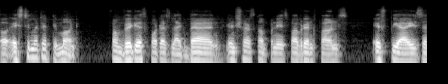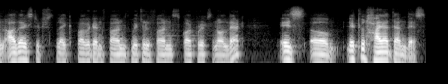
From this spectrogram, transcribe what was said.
uh, estimated demand from various quarters like banks, insurance companies, provident funds, FPIs and other institutions like provident funds, mutual funds, corporates, and all that is a uh, little higher than this.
